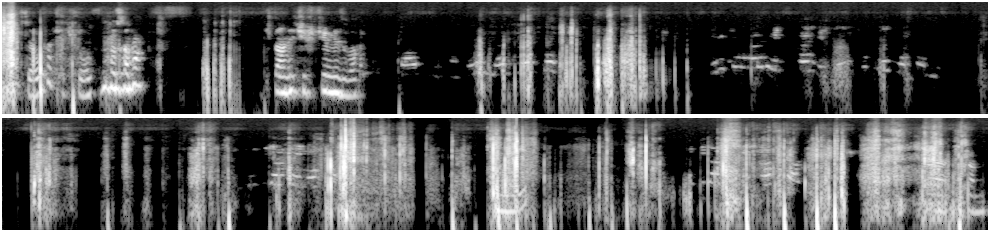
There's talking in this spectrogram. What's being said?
Neyse o da çiftçi olsun o zaman. İki tane çiftçimiz var. Neyi? Ha, tamam.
